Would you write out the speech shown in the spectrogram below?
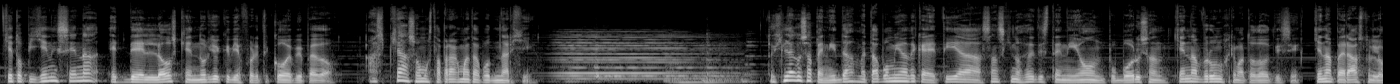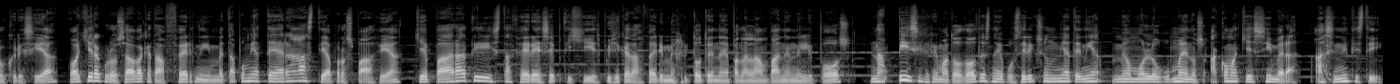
και το πηγαίνει σε ένα εντελώς καινούριο και διαφορετικό επίπεδο. Α πιάσω όμως τα πράγματα από την αρχή. Το 1950, μετά από μια δεκαετία σαν σκηνοθέτης ταινιών που μπορούσαν και να βρουν χρηματοδότηση και να περάσουν λογοκρισία, ο Ακύρα Κουροσάβα καταφέρνει μετά από μια τεράστια προσπάθεια και παρά τις σταθερές επιτυχίες που είχε καταφέρει μέχρι τότε να επαναλαμβάνει ανελειπώ, να πείσει χρηματοδότες να υποστηρίξουν μια ταινία με ομολογουμένως ακόμα και σήμερα ασυνήθιστη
